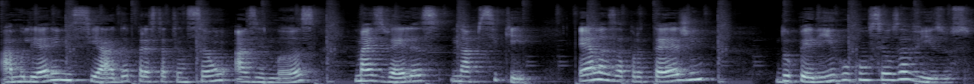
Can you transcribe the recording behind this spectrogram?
A mulher iniciada presta atenção às irmãs mais velhas na psique. Elas a protegem do perigo com seus avisos.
